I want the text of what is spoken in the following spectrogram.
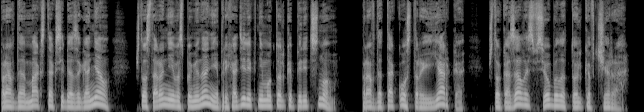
Правда, Макс так себя загонял, что сторонние воспоминания приходили к нему только перед сном — Правда, так остро и ярко, что казалось, все было только вчера.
